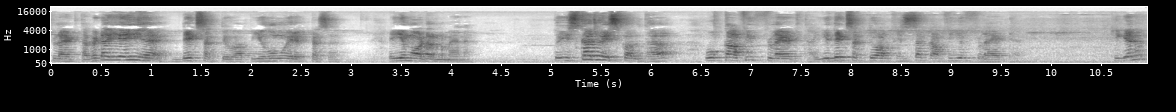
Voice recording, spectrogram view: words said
फ्लैट था। बेटा, यही है। देख सकते हो आप, ये होमो इरेक्टस है। ये मॉडर्न मैन है। तो इसका जो स्कल था, वो काफ़ी फ्लैट था। ये देख सकते हो आप, हिस्सा काफ़ी ये फ्लैट है। ठीक है ना?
